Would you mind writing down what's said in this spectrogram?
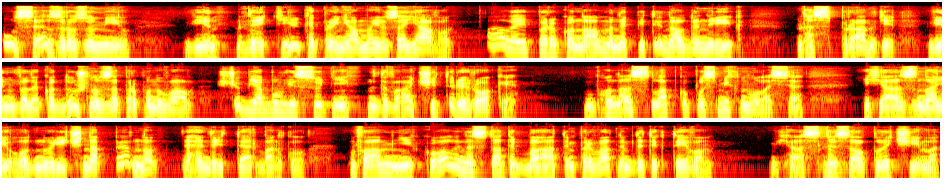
усе зрозумів. Він не тільки прийняв мою заяву, але й переконав мене піти на один рік. Насправді, він великодушно запропонував, щоб я був відсутній два чи три роки. Вона слабко посміхнулася. Я знаю одну річ напевно, Генрі Тербанку, вам ніколи не стати багатим приватним детективом. Я знизав плечима.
